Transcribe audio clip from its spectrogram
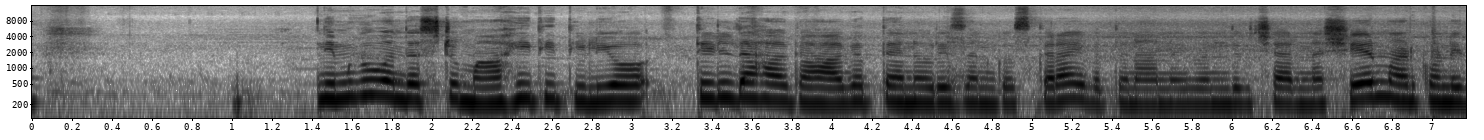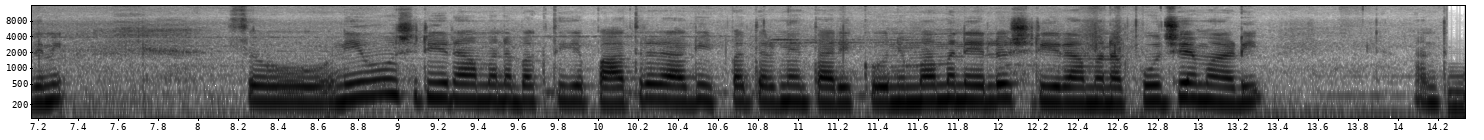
ನಿಮಗೂ ಒಂದಷ್ಟು ಮಾಹಿತಿ ತಿಳಿಯೋ, ತಿಳಿದ ಹಾಗೆ ಆಗುತ್ತೆ ಅನ್ನೋ ರೀಸನ್ಗೋಸ್ಕರ ಇವತ್ತು ನಾನು ಈ ಒಂದು ವಿಚಾರನ ಶೇರ್ ಮಾಡ್ಕೊಂಡಿದ್ದೀನಿ. ಸೊ ನೀವು ಶ್ರೀರಾಮನ ಭಕ್ತಿಗೆ ಪಾತ್ರರಾಗಿ ಇಪ್ಪತ್ತೆರಡನೇ ತಾರೀಕು ನಿಮ್ಮ ಮನೆಯಲ್ಲೂ ಶ್ರೀರಾಮನ ಪೂಜೆ ಮಾಡಿ ಅಂತ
